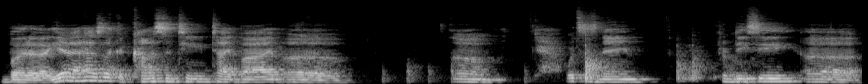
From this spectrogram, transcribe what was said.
But uh, yeah, it has like a Constantine type vibe. Uh, um, what's his name from DC? Uh,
